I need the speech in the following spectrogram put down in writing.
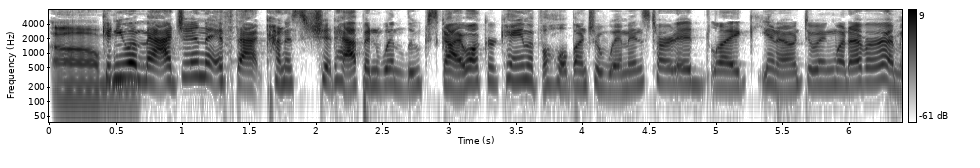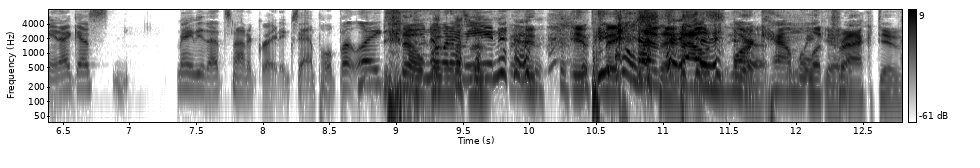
Um, Can you imagine if that kind of shit happened when Luke Skywalker came? If a whole bunch of women started like you know doing whatever? I mean, I guess maybe that's not a great example, but like No, you know what I it's a- mean? It, it People have sense. found Mark Yeah, Hamill we get it. attractive.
